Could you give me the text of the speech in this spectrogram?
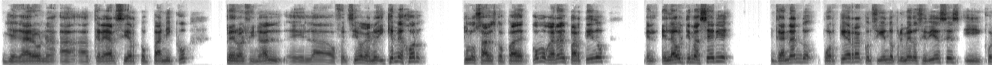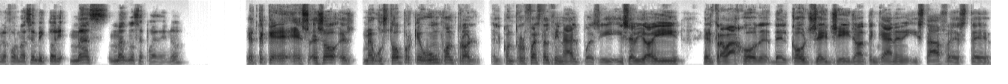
llegaron a, a crear cierto pánico, pero al final eh, la ofensiva ganó. Y qué mejor, tú lo sabes, compadre, cómo ganar el partido en, la última serie, ganando por tierra, consiguiendo primeros y dieces y con la formación victoria. Más, más no se puede, ¿no? Fíjate que eso, eso es, me gustó porque hubo un control. El control fue hasta el final, pues, y, se vio ahí el trabajo de, del coach JG, Jonathan Gannon y staff, este,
